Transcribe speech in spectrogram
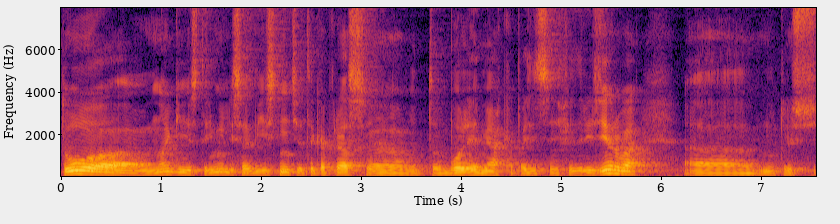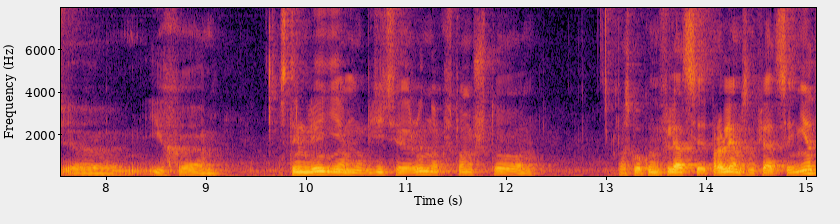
то многие стремились объяснить это как раз вот более мягкой позицией Федрезерва, ну, то есть их стремлением убедить рынок в том, что поскольку инфляции, проблем с инфляцией нет,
